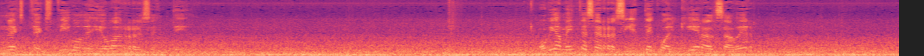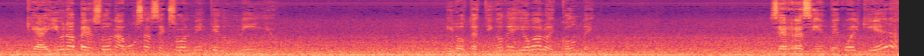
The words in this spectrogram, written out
Un ex testigo de Jehová resentido. Obviamente se resiente cualquiera al saber que ahí una persona abusa sexualmente de un niño y los testigos de Jehová lo esconden. Se resiente cualquiera.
